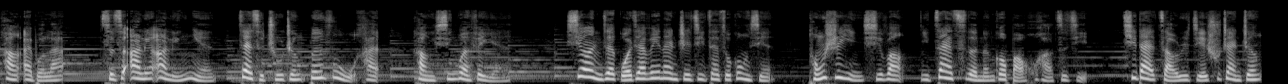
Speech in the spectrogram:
抗埃博拉，此次二零二零年再次出征，奔赴武汉抗新冠肺炎。希望你在国家危难之际再做贡献，同时也希望你再次的能够保护好自己。期待早日结束战争，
